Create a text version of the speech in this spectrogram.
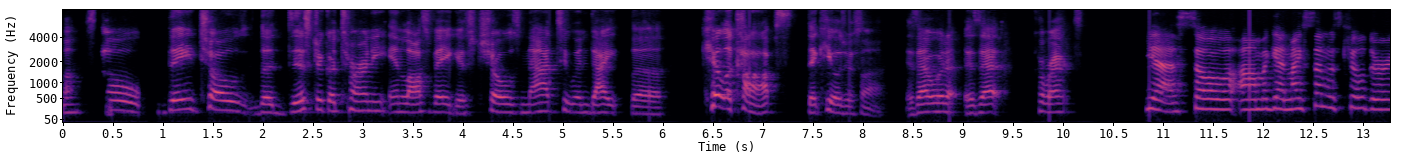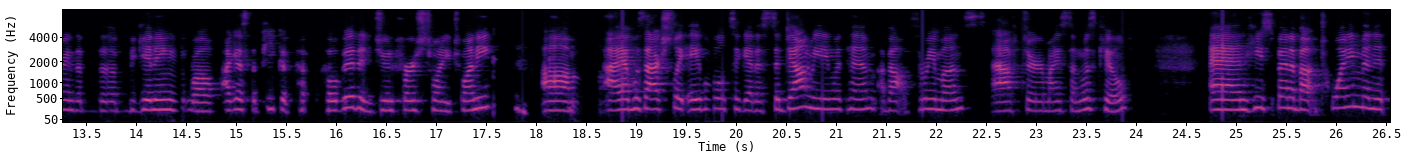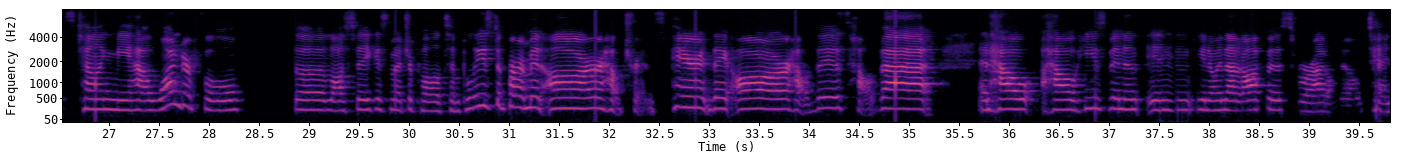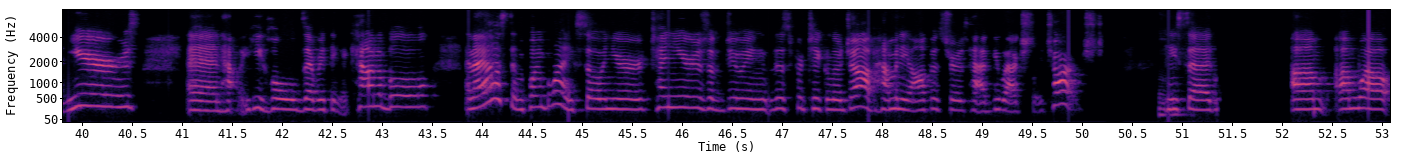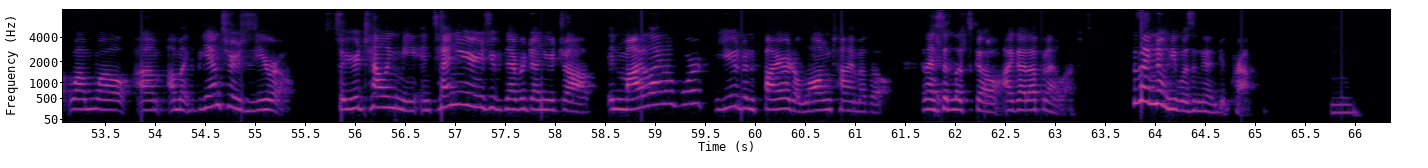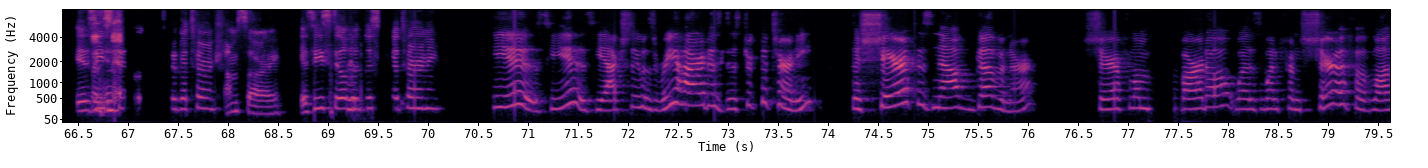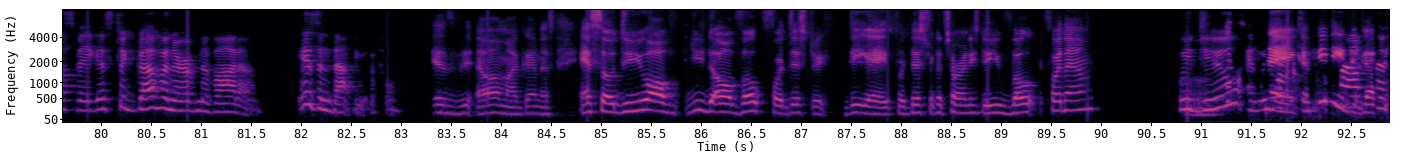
Uh, So they chose the district attorney in Las Vegas chose not to indict the killer cops that killed your son. Is that what is that correct? Yeah. So um, again, my son was killed during the, the beginning, well, I guess the peak of COVID in June 1st, 2020. Um, I was actually able to get a sit down meeting with him about three months after my son was killed. And he spent about 20 minutes telling me how wonderful the Las Vegas Metropolitan Police Department are, how transparent they are, how this, how that, and how how he's been in, in you know in that office for I don't know 10 years and how he holds everything accountable. And I asked him point blank, so in your 10 years of doing this particular job, how many officers have you actually charged? And he mm-hmm. said, um, um, well, um, well, um, I'm like, the answer is zero. So you're telling me in 10 years you've never done your job. In my line of work, you'd been fired a long time ago. And I said, let's go. I got up and I left because I knew he wasn't going to do crap. Is he still the district attorney? I'm sorry. Is he still the district attorney? He is. He is. He actually was rehired as district attorney. The sheriff is now governor. Sheriff Lombardo was went from sheriff of Las Vegas to governor of Nevada. Isn't that beautiful? Is oh my goodness. And so do you all you all vote for district DAs for district attorneys? Do you vote for them? We do, and we Hey, were- because he needs to go.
